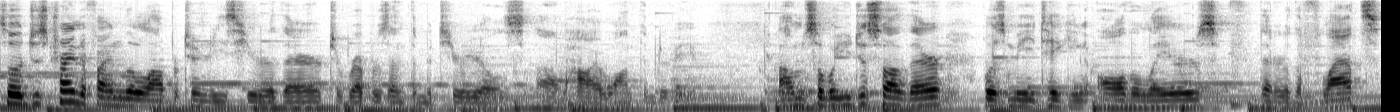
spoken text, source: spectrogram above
So just trying to find little opportunities here or there to represent the materials um, how I want them to be. Um, so what you just saw there was me taking all the layers that are the flats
